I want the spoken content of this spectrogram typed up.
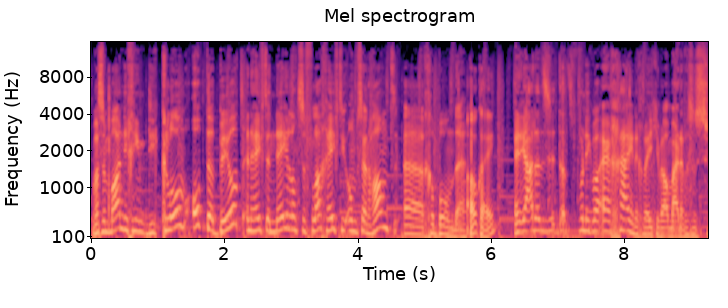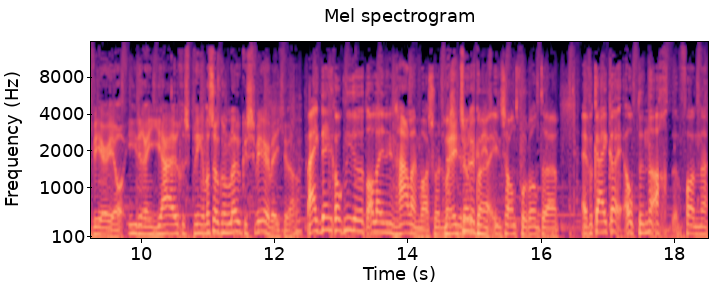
was een man die, ging, die klom op dat beeld en heeft een Nederlandse vlag heeft hij om zijn hand eh, gebonden. Oké. En ja, dat, is, dat vond ik wel erg geinig, weet je wel. Maar dat was een sfeer, joh. Iedereen juichen, springen. was ook een leuke sfeer, weet je wel. Maar ik denk ook niet dat het alleen in Haarlem was hoor. Het was Nee, hier tuurlijk ook, eh, niet. in Zandvoort. Want eh, even kijken, op de nacht van...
